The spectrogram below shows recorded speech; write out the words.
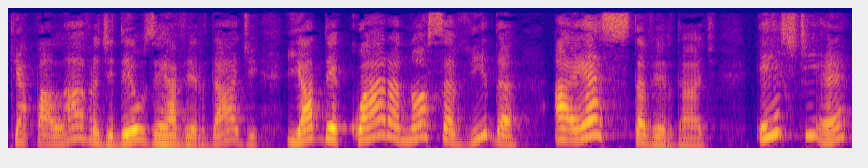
que a palavra de Deus é a verdade e adequar a nossa vida a esta verdade. Este é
